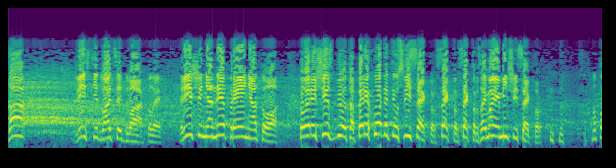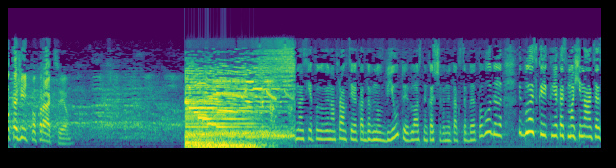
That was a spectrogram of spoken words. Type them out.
За 222, колеги. Рішення не прийнято. Товариші з бюта, переходите у свій сектор. Сектор, сектор, займаємо інший сектор. Ну покажіть по фракціям. У нас є половина фракції, яка давно в власне що вони так себе поводили. Відбулася ка- якась махінація з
